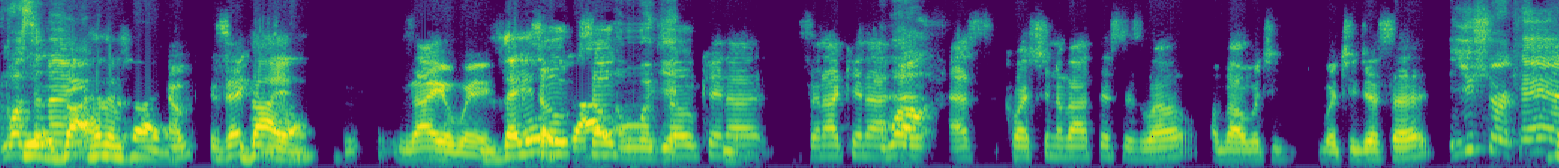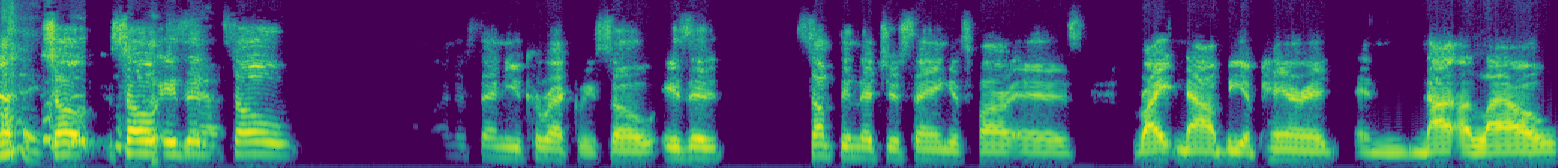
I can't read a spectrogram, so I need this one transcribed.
what's yeah, oh, the name? Zion. Zion. Oh, Zion. Zion. Zion. Zion. So, so, oh, so can I Can I? can I well, ask, ask, a question about this as well about what you what you just said? You sure can. So so is it yeah. so I understand you correctly. So is it something that you're saying as far as right now be a parent and not allow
